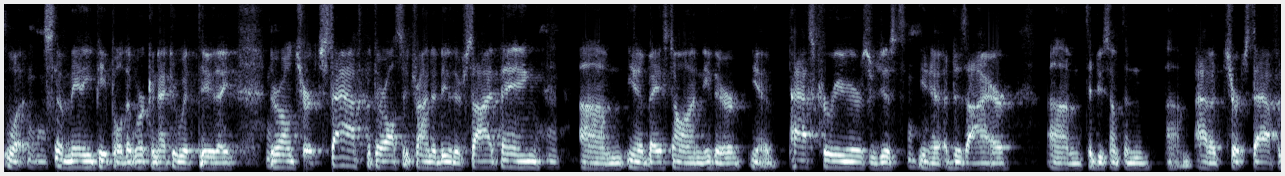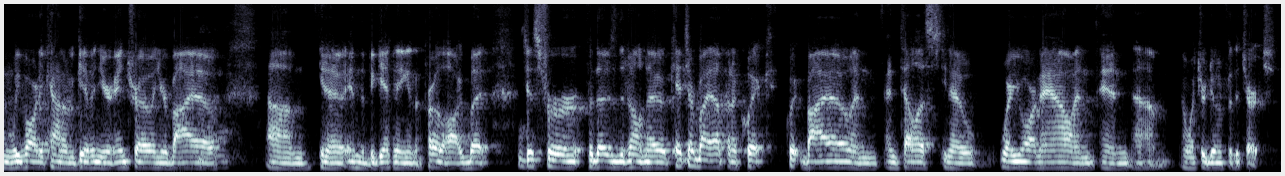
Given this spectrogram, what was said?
what so many people that we're connected with do. They they're on church staff, but they're also trying to do their side thing, um, you know, based on either you know past careers or just you know a desire um, to do something um, out of church staff. And we've already kind of given your intro and your bio, um, you know, in the beginning in the prologue. But just for for those that don't know, catch everybody up in a quick quick bio and and tell us you know where you are now and and um, and what you're doing for the church.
